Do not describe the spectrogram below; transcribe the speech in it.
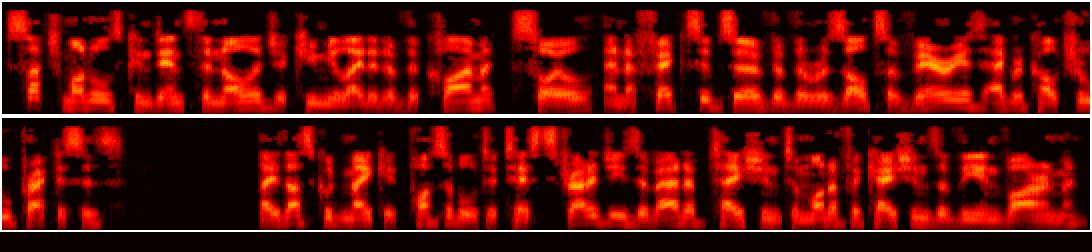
Such models condense the knowledge accumulated of the climate, soil, and effects observed of the results of various agricultural practices. They thus could make it possible to test strategies of adaptation to modifications of the environment.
